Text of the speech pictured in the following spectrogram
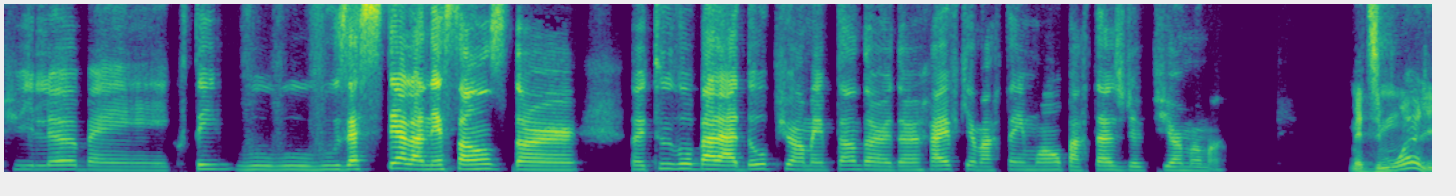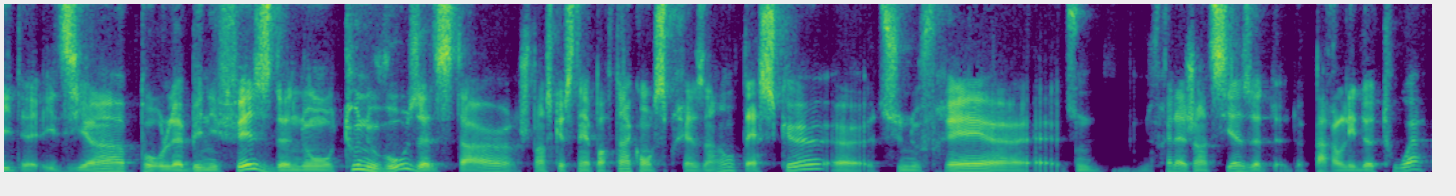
puis là, ben, écoutez, vous, vous, assistez à la naissance d'un, tout nouveau balado, puis en même temps d'un rêve que Martin et moi, on partage depuis un moment. Mais dis-moi, Lydia, pour le bénéfice de nos tout nouveaux auditeurs, je pense que c'est important qu'on se présente. Est-ce que euh, tu, nous ferais, euh, tu nous ferais la gentillesse de, parler de toi,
